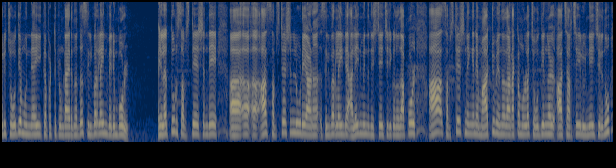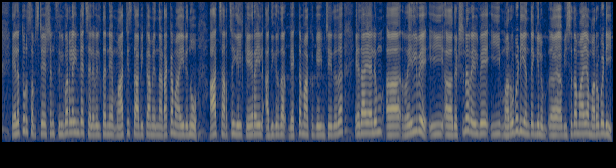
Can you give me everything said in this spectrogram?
ഒരു ചോദ്യം ഉന്നയിക്കപ്പെട്ടിട്ടുണ്ടായിരുന്നത്. സിൽവർ ലൈൻ വരുമ്പോൾ എലത്തൂർ സബ്സ്റ്റേഷന്റെ ആ, ആ, സബ് സബ്സ്റ്റേഷനിലൂടെയാണ് സിൽവർ ലൈന്റെ അലൈൻമെന്റ് നിശ്ചയിച്ചിരിക്കുന്നത്. അപ്പോൾ ആ സബ്സ്റ്റേഷൻ എങ്ങനെ മാറ്റും എന്നതടക്കമുള്ള ചോദ്യങ്ങൾ ആ ചർച്ചയിൽ ഉന്നയിച്ചിരുന്നു. എലത്തൂർ സബ്സ്റ്റേഷൻ സിൽവർ ലൈന്റെ ചെലവിൽ തന്നെ മാറ്റി സ്ഥാപിക്കാം എന്നടക്കമായിരുന്നു ആ ചർച്ചയിൽ കേരയിൽ അധികൃതർ വ്യക്തമാക്കുകയും ചെയ്തത്. ഏതായാലും റെയിൽവേ ഈ ദക്ഷിണ റെയിൽവേ ഈ മറുപടി എന്തെങ്കിലും വിശദമായ മറുപടി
